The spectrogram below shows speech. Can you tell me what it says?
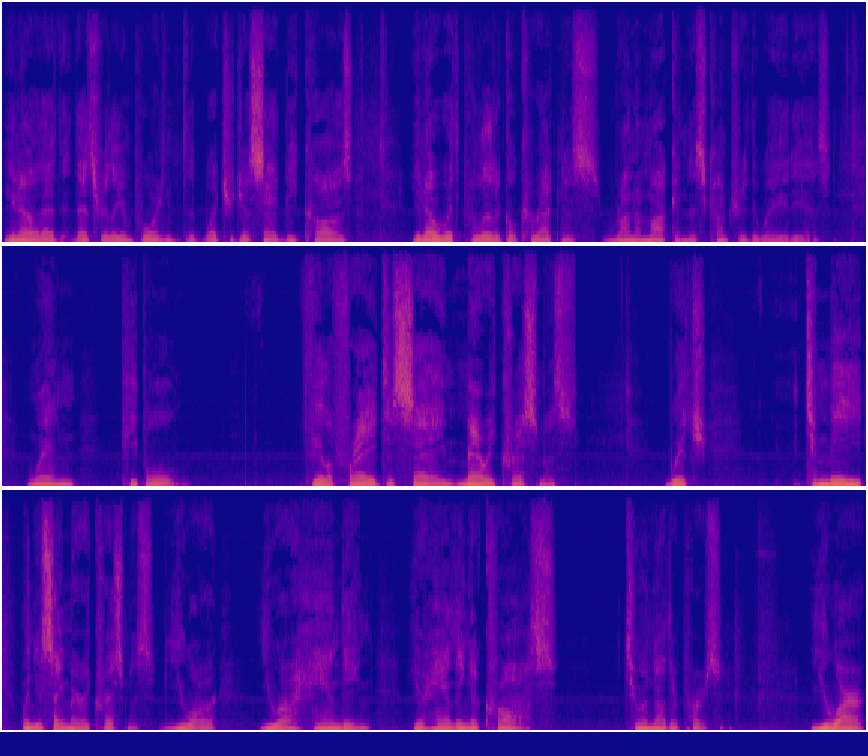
You know that that's really important what you just said because you know, with political correctness run amok in this country the way it is, when people feel afraid to say Merry Christmas, which to me, when you say Merry Christmas, you are you are handing you're handing a cross to another person. You are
